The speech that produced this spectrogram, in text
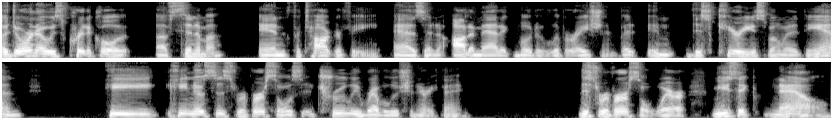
Adorno is critical of cinema and photography as an automatic mode of liberation, but in this curious moment at the end, he he knows this reversal is a truly revolutionary thing. This reversal, where music now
